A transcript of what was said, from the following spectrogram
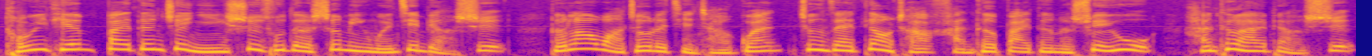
同一天，拜登阵营释出的声明文件表示，德拉瓦州的检察官正在调查韩特拜登的税务。韩特还表示，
